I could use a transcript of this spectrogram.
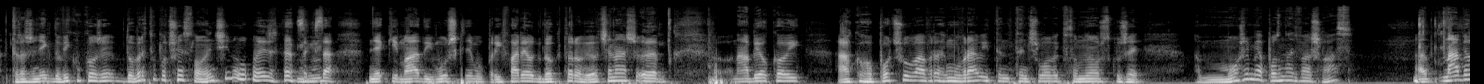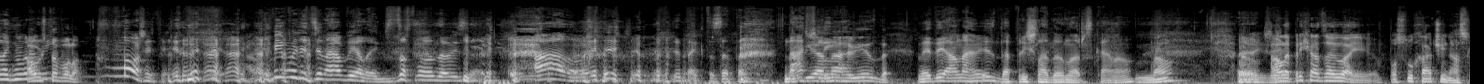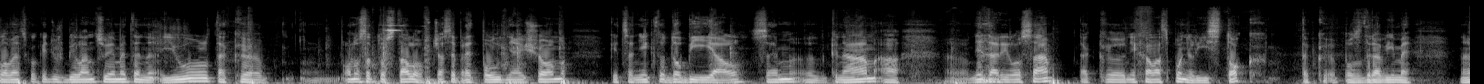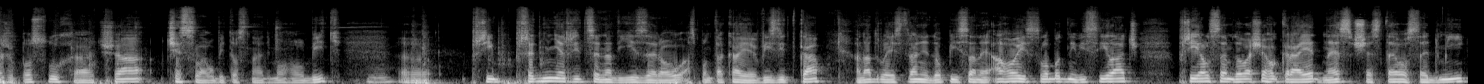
Teraz, že niekto vykúkol, že dobre tu počujem Slovenčinu, vieš, mm-hmm. tak sa nejaký mladý muž k nemu prifaril, k doktorovi očenáš, e, nábielkovi a ako ho počúva, mu vraví ten, ten človek v tom Norsku, že a môžem ja poznať váš hlas? A nábielek mu vraví, A už to bola. Môžete. Vy budete nábielek. Doslovno Áno, vieš, takto sa tam našli. Mediálna hviezda. Mediálna hviezda prišla do Norska. No. no. Takže... Ale prichádzajú aj poslucháči na Slovensko, keď už bilancujeme ten júl, tak eh, ono sa to stalo v čase predpoludňajšom, keď sa niekto dobíjal sem e, k nám a e, nedarilo sa, tak e, nechal aspoň lístok, tak pozdravíme nášho poslucháča. Česlav by to snáď mohol byť. Mm. Pri Předměřice nad Jízerou, aspoň taká je vizitka a na druhej strane dopísané Ahoj, slobodný vysílač, přijel jsem do vašeho kraje dnes 6.7.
